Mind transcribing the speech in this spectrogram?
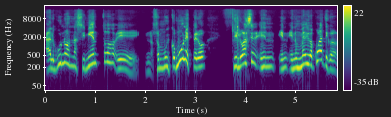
algunos nacimientos, eh, no son muy comunes, pero que lo hacen en, un medio acuático,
